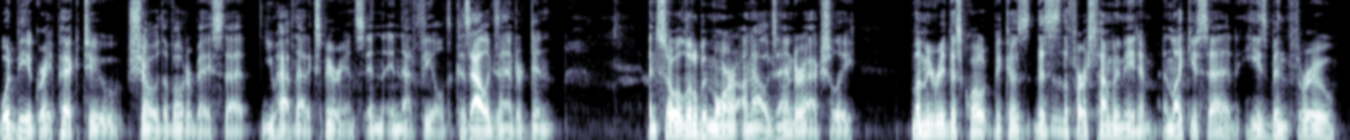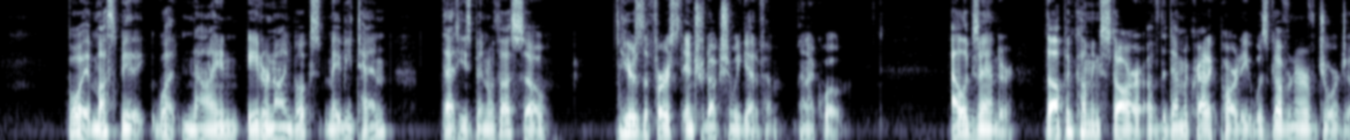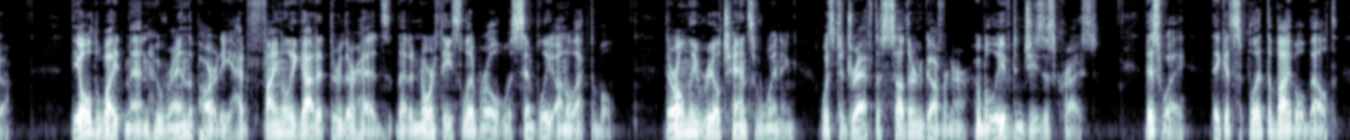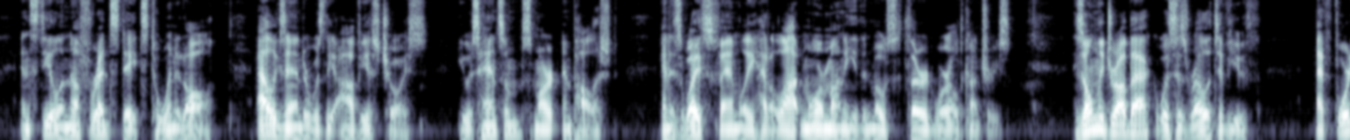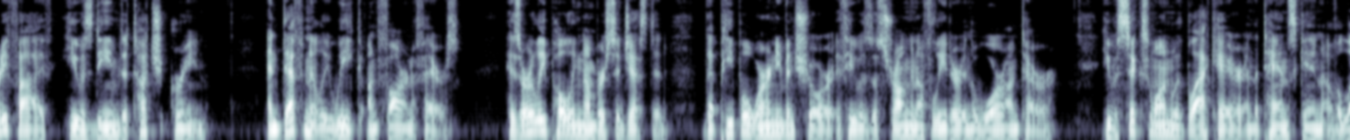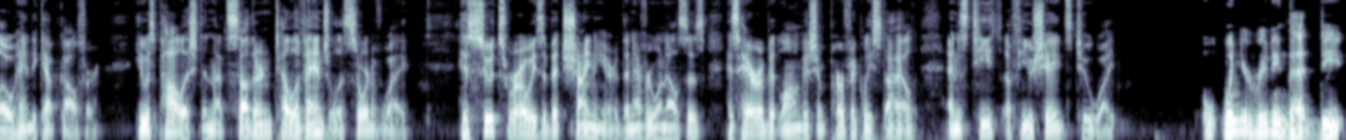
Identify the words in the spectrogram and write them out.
would be a great pick to show the voter base that you have that experience in in that field because Alexander didn't. And so a little bit more on Alexander actually. Let me read this quote because this is the first time we meet him. And like you said, he's been through boy, it must be what, 9, 8 or 9 books, maybe 10 that he's been with us. So here's the first introduction we get of him, and I quote Alexander, the up and coming star of the Democratic Party, was governor of Georgia. The old white men who ran the party had finally got it through their heads that a Northeast liberal was simply unelectable. Their only real chance of winning was to draft a Southern governor who believed in Jesus Christ. This way, they could split the Bible Belt and steal enough red states to win it all. Alexander was the obvious choice. He was handsome, smart, and polished, and his wife's family had a lot more money than most third world countries. His only drawback was his relative youth. At 45, he was deemed a touch green, and definitely weak on foreign affairs. His early polling numbers suggested that people weren't even sure if he was a strong enough leader in the war on terror. He was 6'1 with black hair and the tan skin of a low handicap golfer. He was polished in that southern televangelist sort of way. His suits were always a bit shinier than everyone else's, his hair a bit longish and perfectly styled, and his teeth a few shades too white. When you're reading that, do you,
